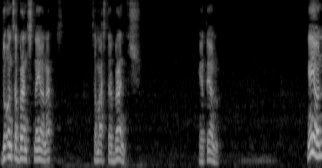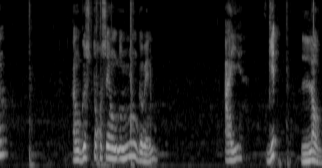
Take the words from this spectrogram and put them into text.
Doon sa branch na yon ha? Sa master branch. Ito yon. Ngayon, ang gusto ko sa yung inyong gawin ay git log.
